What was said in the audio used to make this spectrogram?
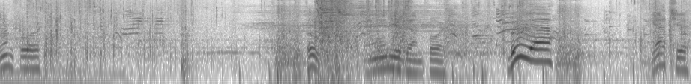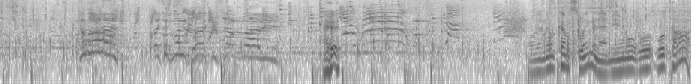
Done for. Oh, and you're done for. Booyah! Gotcha. Come on! I just want to talk to somebody! Well, then don't come swinging at me, and we'll we'll, we'll talk.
